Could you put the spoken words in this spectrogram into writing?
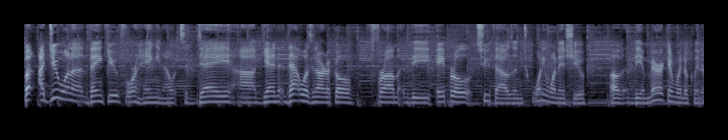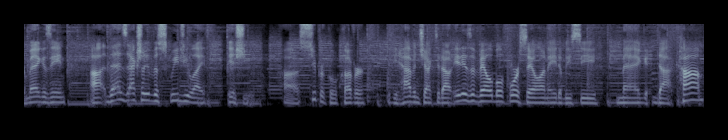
But I do want to thank you for hanging out today. Uh, again, that was an article from the April 2021 issue of the American Window Cleaner magazine. Uh, that is actually the Squeegee Life issue. Uh, super cool cover. If you haven't checked it out, it is available for sale on awcmag.com.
